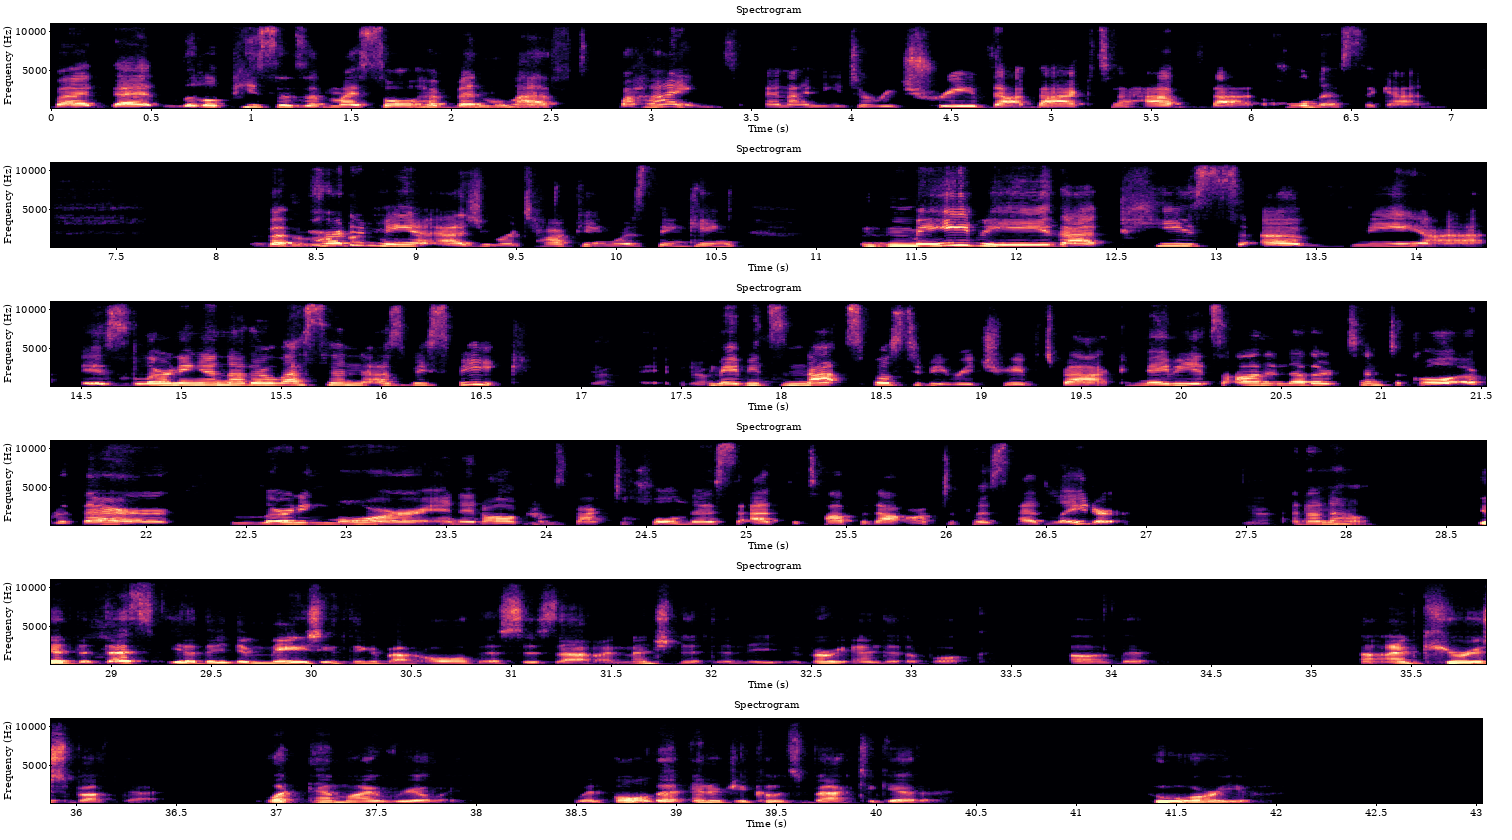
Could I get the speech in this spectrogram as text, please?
But that little pieces of my soul have been left behind and i need to retrieve that back to have that wholeness again. But part of me as you were talking was thinking maybe that piece of me uh, is learning another lesson as we speak yeah, yeah. maybe it's not supposed to be retrieved back maybe it's on another tentacle over there learning more and it all comes back to wholeness at the top of that octopus head later yeah i don't know yeah, that's yeah. The, the, amazing thing about all this is that I mentioned it in the very end of the book. Uh, that I'm curious about that. What am I really? When all that energy comes back together, who are you?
